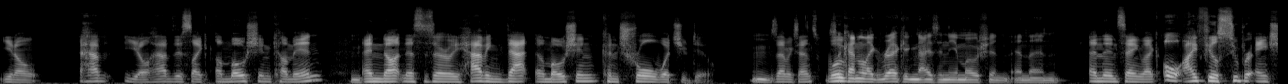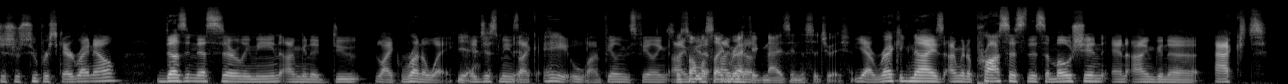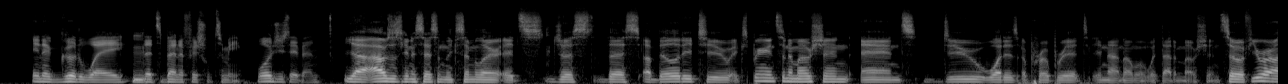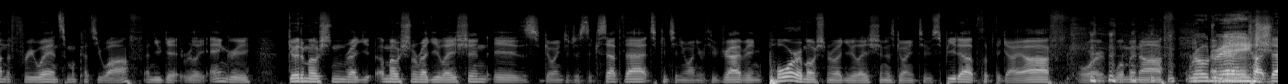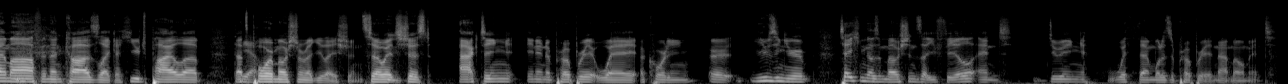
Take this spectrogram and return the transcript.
you know, have you know have this like emotion come in Hmm. and not necessarily having that emotion control what you do. Hmm. Does that make sense? So kind of like recognizing the emotion and then and then saying like, "Oh, I feel super anxious or super scared right now," doesn't necessarily mean I'm gonna do like run away. Yeah, It just means yeah. like, "Hey, ooh, I'm feeling this feeling." so it's I'm almost gonna, like I'm gonna- recognizing the situation. yeah, recognize. I'm gonna process this emotion and I'm gonna act in a good way Hmm. that's beneficial to me. What would you say, Ben? Yeah, I was just going to say something similar. It's just this ability to experience an emotion and do what is appropriate in that moment with that emotion. So if you are on the freeway and someone cuts you off and you get really angry, good emotion regu- emotional regulation is going to just accept that, to continue on with your driving. Poor emotional regulation is going to speed up, flip the guy off or woman off, Road rage, cut them off and then cause like a huge pile up. That's Yeah. poor emotional regulation. So it's just acting in an appropriate way according or using your taking those emotions that you feel and doing with them what is appropriate in that moment.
